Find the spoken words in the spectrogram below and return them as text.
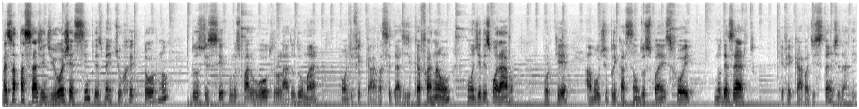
Mas a passagem de hoje é simplesmente o retorno dos discípulos para o outro lado do mar, onde ficava a cidade de Cafarnaum, onde eles moravam, porque a multiplicação dos pães foi no deserto, que ficava distante dali.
